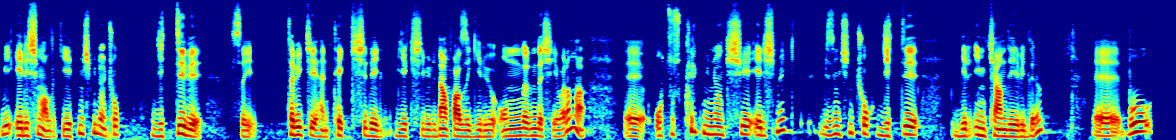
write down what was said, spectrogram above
bir erişim aldık. 70 milyon çok ciddi bir sayı. Tabii ki hani tek kişi değil, bir kişi birden fazla giriyor. Onların da şeyi var ama 30-40 e, milyon kişiye erişmek bizim için çok ciddi bir imkan diyebilirim. E, bu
